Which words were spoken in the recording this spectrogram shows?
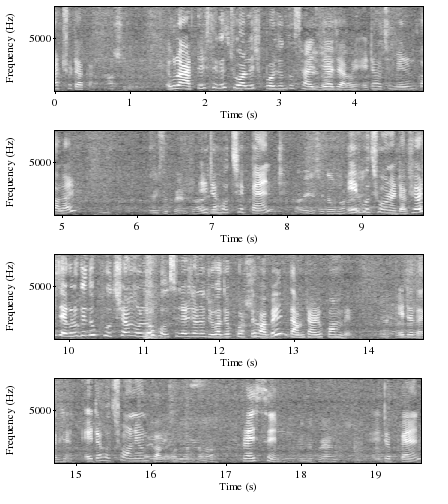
আটশো টাকা। এগুলো আটত্রিশ থেকে চুয়াল্লিশ পর্যন্ত সাইজ দেওয়া যাবে। এটা হচ্ছে মেরুন কালার এটা হচ্ছে প্যান্ট এই হচ্ছে ওনাটা ফিয়ার্স এগুলো কিন্তু খুচরা মূল্য হোলসেলের জন্য যোগাযোগ করতে হবে। দামটা আরও কমবে। এটা দেখেন। এটা হচ্ছে অনিয়ন কালার প্রাইস সেম এটা প্যান্ট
